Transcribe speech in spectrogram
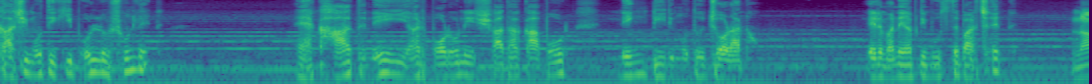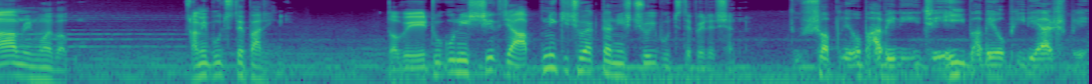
কাশিমতি কি বলল শুনলেন? এক হাত নেই আর পরনে সাদা কাপড়, নেংটির মতো জড়ানো। এর মানে আপনি বুঝতে পারছেন? না মৃন্ময়বাবু আমি বুঝতে পারিনি। তবে এটুকু নিশ্চিত যে আপনি কিছু একটা নিশ্চয়ই বুঝতে পেরেছেন। দুঃস্বপ্নেও ভাবিনি যে এইভাবেও ফিরে আসবে।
